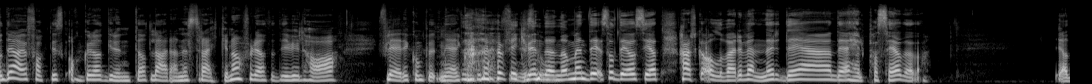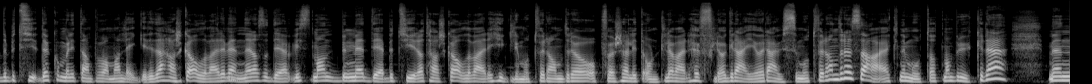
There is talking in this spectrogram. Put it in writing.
Og det er jo faktisk akkurat grunnen til at lærerne streiker nå, fordi at de vil ha flere komp mer kompetanse i skolen. Men det, så det å si at her skal alle være venner, det, det er helt passé, det da? Ja, det, betyr, det, kommer litt an på hva man legger i det. Her skal alle være venner. Altså det, hvis man med det betyr at her skal alle være hyggelige mot hverandre og oppføre seg litt ordentlig og være høflige og greie og rause mot hverandre, så er jeg ikke noe imot at man bruker det. Men,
